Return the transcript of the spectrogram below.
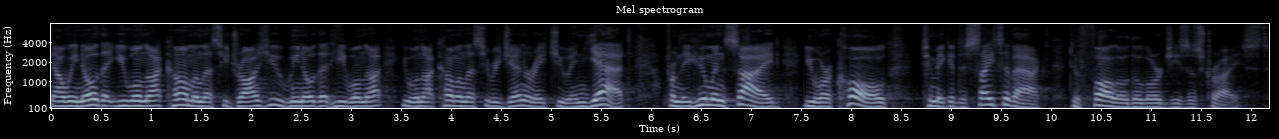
Now we know that you will not come unless he draws you. We know that he will not you will not come unless he regenerates you. And yet, from the human side, you are called to make a decisive act to follow the Lord Jesus Christ.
